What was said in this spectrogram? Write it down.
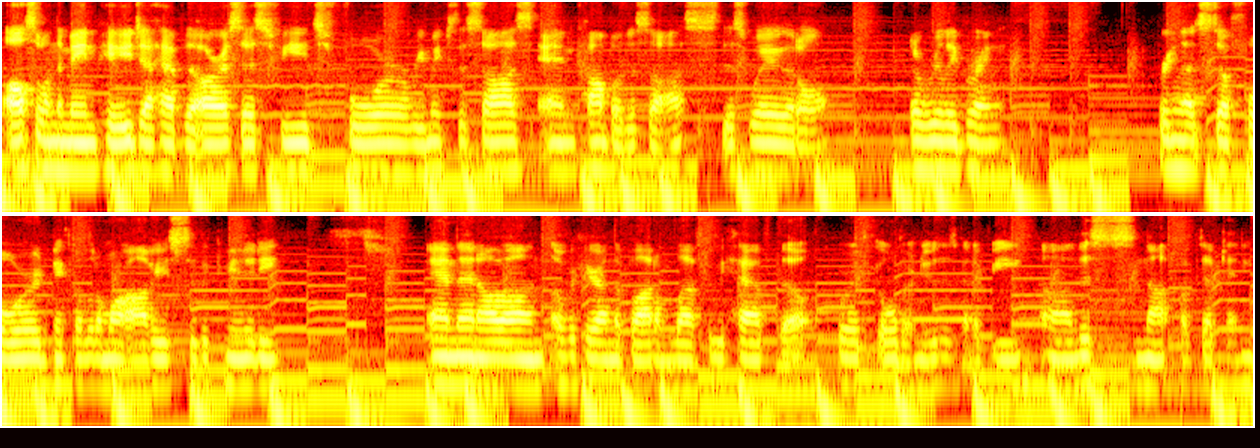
Also on the main page, I have the RSS feeds for Remix the Sauce and Compo the Sauce. This way, it'll it'll really bring bring that stuff forward, make it a little more obvious to the community. And then on over here on the bottom left, we have the where the older news is going to be. Uh, this is not hooked up to any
